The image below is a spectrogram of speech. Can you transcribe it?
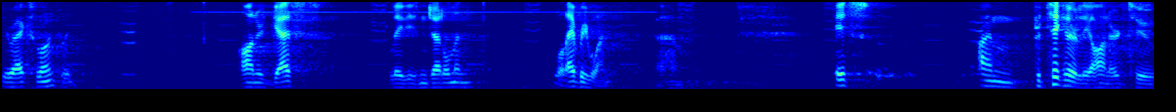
Your Excellency, honored guests, ladies and gentlemen, well, everyone. Um, it's, I'm particularly honored to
